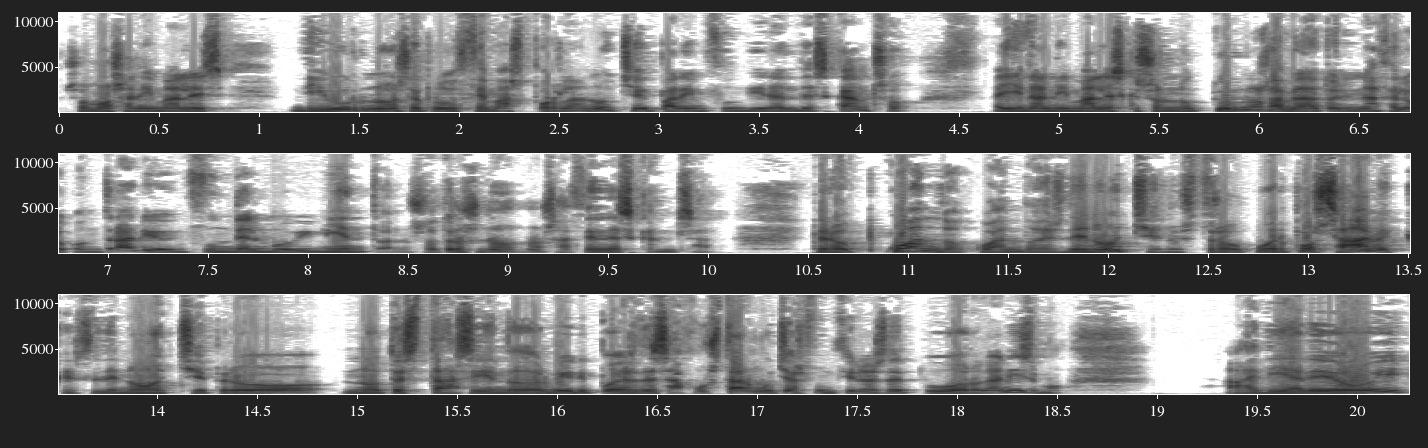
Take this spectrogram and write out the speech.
somos animales diurnos, se produce más por la noche para infundir el descanso. Hay en animales que son nocturnos, la melatonina hace lo contrario, infunde el movimiento, a nosotros no, nos hace descansar. Pero ¿cuándo? Cuando es de noche, nuestro cuerpo sabe que es de noche, pero no te estás yendo a dormir y puedes desajustar muchas funciones de tu organismo. A día de hoy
